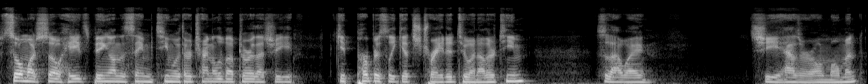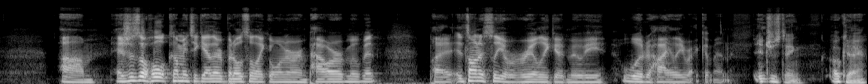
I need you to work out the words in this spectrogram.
so much so hates being on the same team with her trying to live up to her that she get, purposely gets traded to another team. so that way she has her own moment. Um, it's just a whole coming together, but also like a women in power movement. But it's honestly a really good movie. Would highly recommend. Interesting. Okay.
